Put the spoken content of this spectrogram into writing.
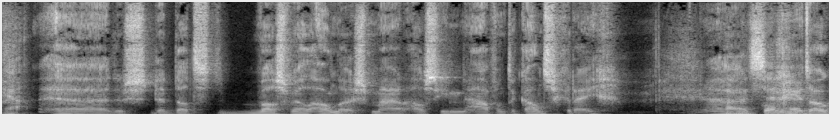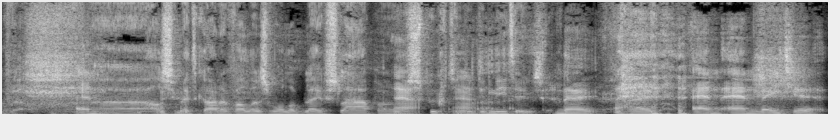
ja. Dus dat, dat was wel anders. Maar als hij een avond de kans kreeg... uh, kon zeggen. hij het ook wel. En- Eh, als hij met carnaval in Zwolle bleef slapen, Ja, spuugde hij ja. er niet in. Zeg. Nee, nee. en, en weet je,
